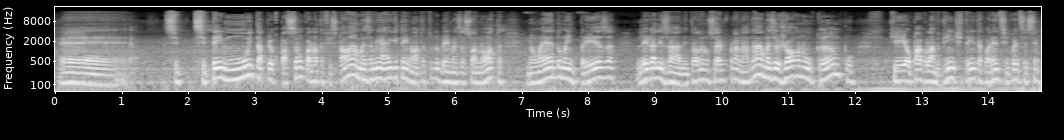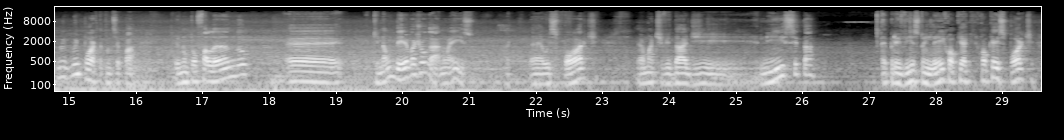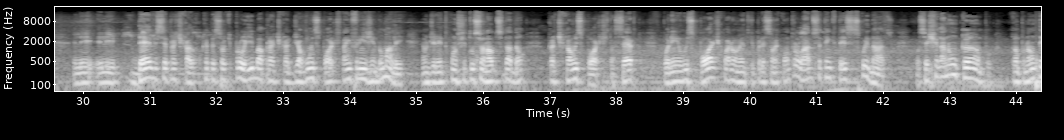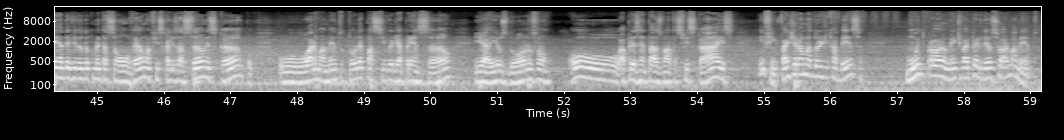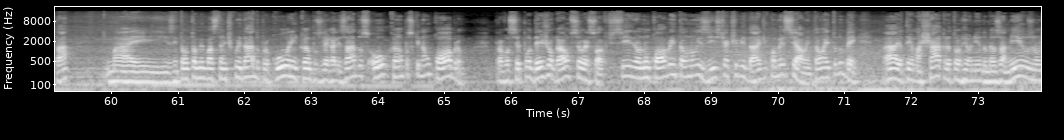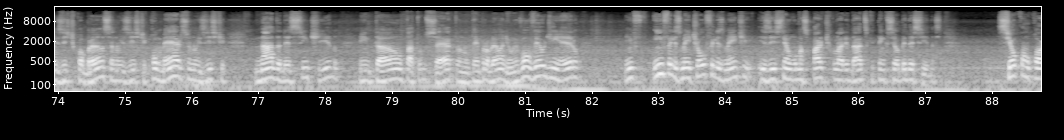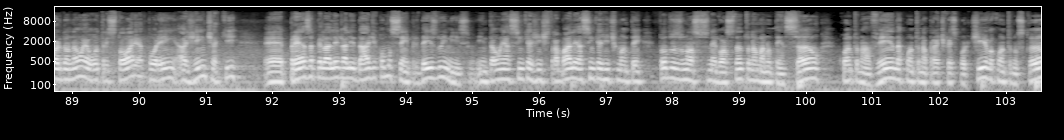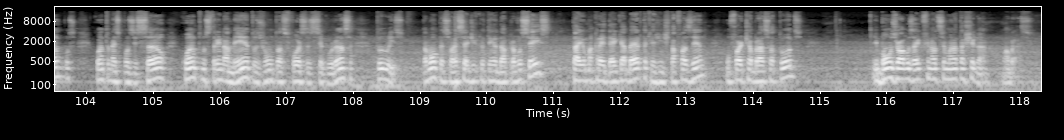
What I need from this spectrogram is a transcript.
É, se, se tem muita preocupação com a nota fiscal, ah, mas a minha EG tem nota, tudo bem, mas a sua nota não é de uma empresa legalizada, então ela não serve para nada. Ah, mas eu jogo num campo que eu pago lá 20, 30, 40, 50, 60, não, não importa quando você paga. Eu não estou falando é, que não deva jogar, não é isso. É, o esporte é uma atividade lícita, é previsto em lei, qualquer, qualquer esporte ele, ele deve ser praticado. Qualquer pessoa que proíba a prática de algum esporte está infringindo uma lei. É um direito constitucional do cidadão praticar um esporte, tá certo? Porém, o esporte com armamento de pressão é controlado, você tem que ter esses cuidados. Você chegar num campo, o campo não tem a devida documentação, houver uma fiscalização nesse campo, o armamento todo é passível de apreensão e aí os donos vão ou apresentar as notas fiscais, enfim, vai gerar uma dor de cabeça, muito provavelmente vai perder o seu armamento, tá? Mas então tome bastante cuidado, procurem campos legalizados ou campos que não cobram para você poder jogar o seu airsoft. Se não cobro, então não existe atividade comercial. Então aí tudo bem. Ah, eu tenho uma chácara, estou reunindo meus amigos, não existe cobrança, não existe comércio, não existe nada desse sentido. Então tá tudo certo, não tem problema nenhum. Envolver o dinheiro, infelizmente ou felizmente, existem algumas particularidades que têm que ser obedecidas. Se eu concordo ou não é outra história, porém a gente aqui é, preza pela legalidade como sempre, desde o início. Então é assim que a gente trabalha, é assim que a gente mantém todos os nossos negócios, tanto na manutenção, quanto na venda, quanto na prática esportiva, quanto nos campos, quanto na exposição, quanto nos treinamentos junto às forças de segurança, tudo isso. Tá bom, pessoal? Essa é a dica que eu tenho a dar para vocês. Tá aí uma Crytek aberta que a gente está fazendo. Um forte abraço a todos e bons jogos aí que o final de semana tá chegando. Um abraço.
